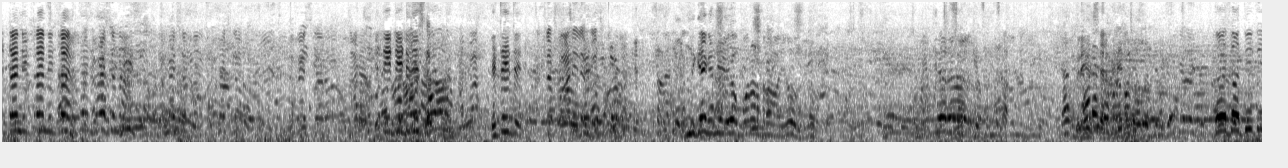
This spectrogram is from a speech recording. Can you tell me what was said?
ಇಟ್ರಾನ್ ಇಟ್ರಾನ್ ಇಟ್ರಾನ್. ఇటు ఇటు ఇటు తీసుకో ఇటు ఇటు అందుకే కదా అయ్యో పోరాడుతున్నాం అయ్యో దో, దో, తీ, తీ.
